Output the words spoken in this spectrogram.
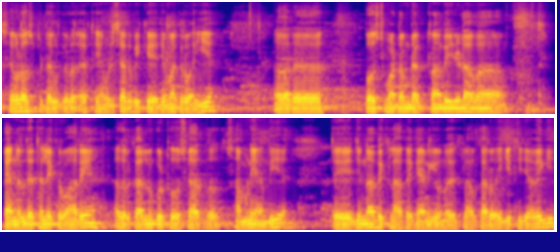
ਸਿਵਲ ਹਸਪੀਟਲ ਇੱਥੇ ਅੰਮ੍ਰਿਤਸਰ ਵਿਖੇ ਜਮ੍ਹਾਂ ਕਰਵਾਈ ਹੈ। ਔਰ ਪੋਸਟਮਾਰਟਮ ਡਾਕਟਰਾਂ ਦੇ ਜਿਹੜਾ ਵਾ ਪੈਨਲ ਦੇ ਥੱਲੇ ਕਰਵਾ ਰਹੇ ਆ ਅਗਰ ਕੱਲ ਨੂੰ ਕੋਈ ਠੋਸ ਸ਼ਹਾਦਤ ਸਾਹਮਣੇ ਆਂਦੀ ਹੈ, ਤੇ ਜਿਨ੍ਹਾਂ ਦੇ ਖਿਲਾਫ ਇਹ ਕਹਿਣਗੇ, ਉਹਨਾਂ ਦੇ ਖਿਲਾਫ ਕਾਰਵਾਈ ਕੀਤੀ ਜਾਵੇਗੀ।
